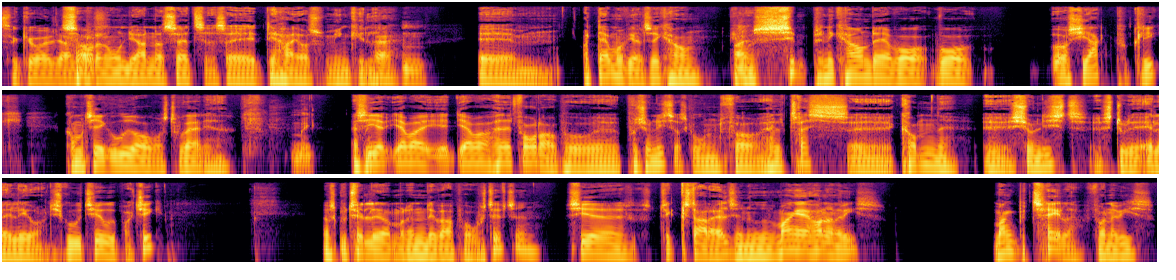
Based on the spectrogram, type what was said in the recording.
Så gjorde de andre så var der nogle af de andre, der satte sig og sagde, det har jeg også for mine kilder. Ja. Mm. Øhm, og der må vi altså ikke havne. Vi Nej. må simpelthen ikke havne der, hvor, hvor vores jagt på klik kommer til at gå ud over vores troværdighed. Men- Altså, jeg, jeg, var, jeg, jeg var, havde et foredrag på, øh, på journalisterskolen for 50 øh, kommende øh, journaliststuderende eller elever. De skulle ud til ud i praktik. Jeg skulle tælle lidt om, hvordan det var på Aarhus Stifttiden. Siger, det starter altid nu. Hvor mange af jer holder en avis? Hvor mange betaler for en avis?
